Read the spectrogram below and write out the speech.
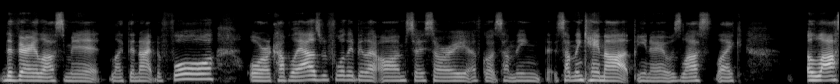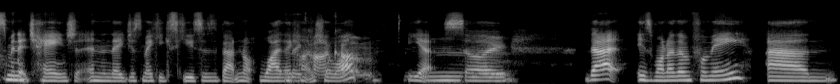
the very last minute like the night before or a couple of hours before they'd be like oh i'm so sorry i've got something something came up you know it was last like a last minute change and then they just make excuses about not why they, And can't, show up come. Yeah, so- Mm. that is one of them for me. Um,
